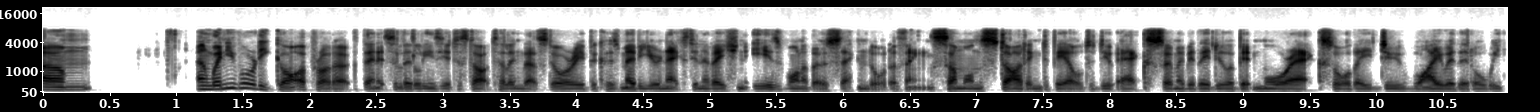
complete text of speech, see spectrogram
Um, and when you've already got a product, then it's a little easier to start telling that story because maybe your next innovation is one of those second order things. Someone's starting to be able to do X, so maybe they do a bit more X, or they do Y with it, or we,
